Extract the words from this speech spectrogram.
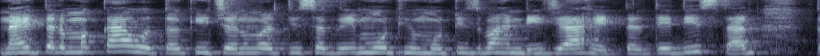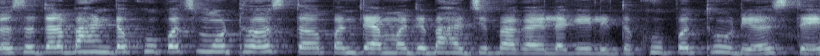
नाहीतर मग काय होतं किचनवरती सगळी मोठी मोठीच भांडी जे आहेत तर ते दिसतात. तसं तर भांडं खूपच मोठं असतं पण त्यामध्ये भाजी बघायला गेली तर खूपच थोडी असते.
